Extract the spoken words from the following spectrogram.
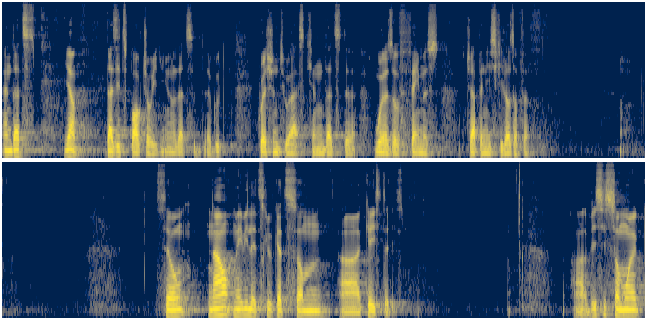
and that's, yeah, does it spark joy? You know, that's a good question to ask, and that's the words of famous Japanese philosopher. So now maybe let's look at some uh, case studies. Uh, this is some work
